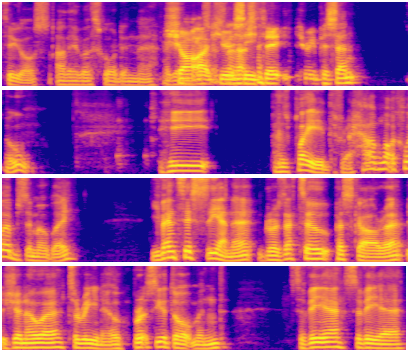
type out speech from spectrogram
Two goals. Oh, they both scored in there. Shot accuracy, 33%. Oh. He has played for a hell of a lot of clubs, Immobile. Juventus, Siena, Grosseto, Pescara, Genoa, Torino, Borussia Dortmund, Sevilla, Sevilla,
